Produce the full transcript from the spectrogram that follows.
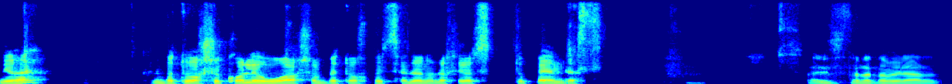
נראה, אני בטוח שכל אירוע עכשיו בתוך אצטדיון הולך להיות stupendous. אני אסתכל את המילה הזאת.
